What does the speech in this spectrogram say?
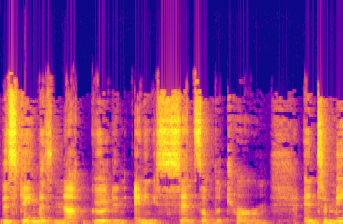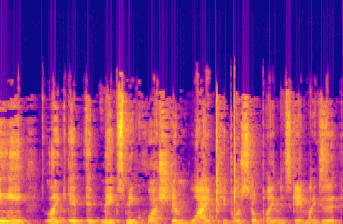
This game is not good in any sense of the term. And to me, like it, it makes me question why people are still playing this game. Like is it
